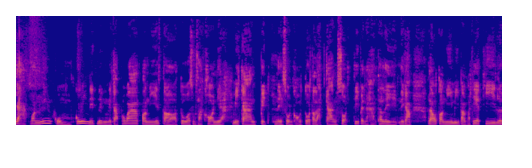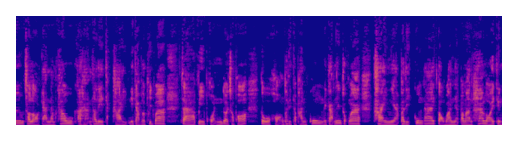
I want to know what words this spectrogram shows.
อยาก warning กลุ่มกุ้งนิดนึงนะครับ เพราะว่าตอนนี้ต่อตัวสมุทรสาครเนี่ยมีการปิดในส่วนของตัวตลาดกลางสดที่เป็นอาหารทะเลนะครับแล้วตอนนี้มีบางประเทศที่เริ่มชะลอการนำเข้าอาหารทะเลจากไทยนะครับเราคิดว่าจะมีผลโดยเฉพาะตัวของผลิตภัณฑ์กุ้งนะครับ เนื่องจากว่าไทยเนี่ยผลิตกุ้งได้ต่อวันเนี่ยประมาณ 500ถึง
